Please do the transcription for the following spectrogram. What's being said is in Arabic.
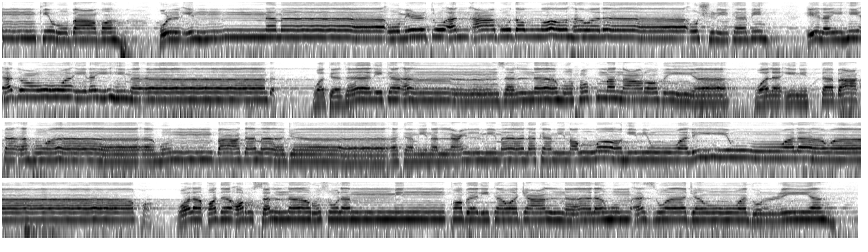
ينكر بعضه قل إنما أمرت أن أعبد الله ولا أشرك به إليه أدعو وإليه مآب وكذلك أنزلناه حكما عربيا ولئن اتبعت أهواءهم بعدما جاءك من العلم ما لك من الله من ولي ولا واق. ولقد أرسلنا رسلا من قبلك وجعلنا لهم أزواجا وذريةً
